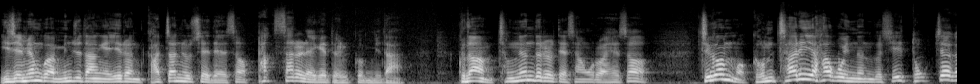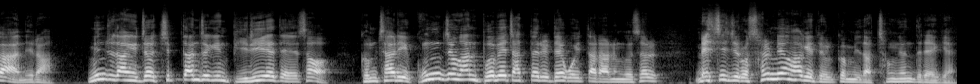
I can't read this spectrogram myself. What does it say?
이재명과 민주당의 이런 가짜뉴스에 대해서 박살을 내게 될 겁니다. 그 다음 청년들을 대상으로 해서 지금 뭐 검찰이 하고 있는 것이 독재가 아니라 민주당의 저 집단적인 비리에 대해서 검찰이 공정한 법의 잣대를 대고 있다라는 것을 메시지로 설명하게 될 겁니다. 청년들에게.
